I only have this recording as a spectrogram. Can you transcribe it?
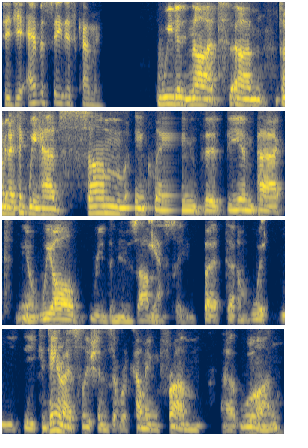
did you ever see this coming? We did not. Um, I mean, I think we had some inkling that the impact, you know, we all read the news, obviously, yeah. but um, with the, the, containerized solutions that were coming from Wuhan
